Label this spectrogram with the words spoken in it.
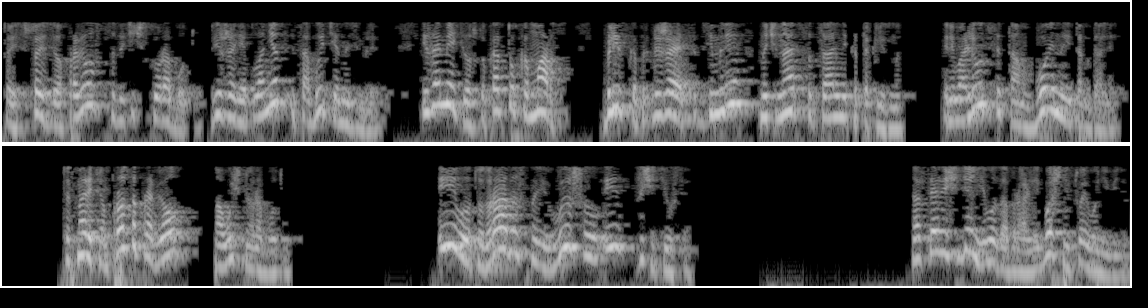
То есть, что сделал? Провел статистическую работу. Движение планет и события на Земле. И заметил, что как только Марс близко приближается к Земле, начинаются социальные катаклизмы. Революции, там, войны и так далее. То есть, смотрите, он просто провел научную работу. И вот он радостный вышел и защитился. На следующий день его забрали, и больше никто его не видел.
